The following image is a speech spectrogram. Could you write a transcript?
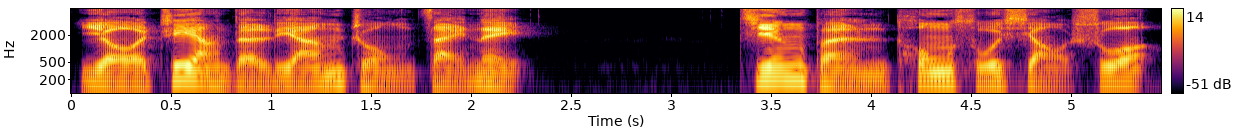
有这样的两种在内。经本通俗小说，《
